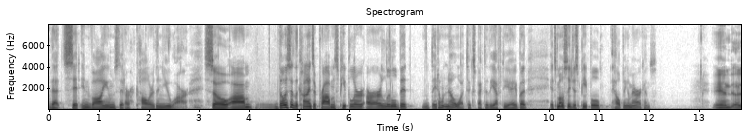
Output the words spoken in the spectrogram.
that sit in volumes that are taller than you are. So um, those are the kinds of problems. People are, are a little bit, they don't know what to expect of the FDA, but it's mostly just people helping Americans. And uh,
